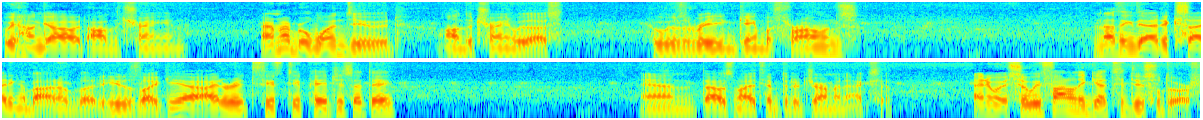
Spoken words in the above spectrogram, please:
We hung out on the train. I remember one dude on the train with us who was reading Game of Thrones. Nothing that exciting about him, but he was like, Yeah, I read 50 pages a day. And that was my attempt at a German accent. Anyway, so we finally get to Dusseldorf.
